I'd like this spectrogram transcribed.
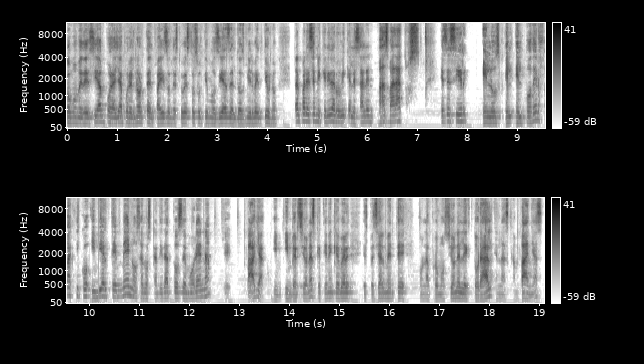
como me decían por allá por el norte del país donde estuve estos últimos días del 2021, tal parece, mi querida Rubí, que le salen más baratos. Es decir, el, el, poder fáctico invierte menos en los candidatos de Morena. vaya, inversiones que tienen que ver especialmente con la promoción electoral en las campañas,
